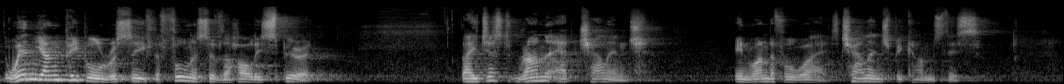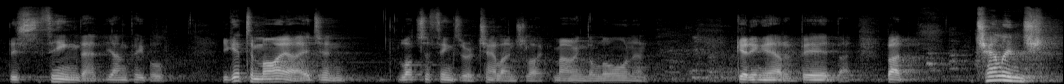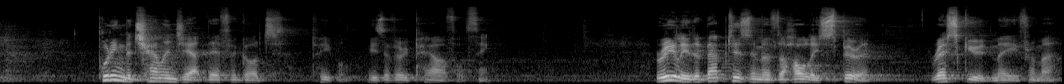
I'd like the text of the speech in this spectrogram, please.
When young people receive the fullness of the Holy Spirit, they just run at challenge in wonderful ways. Challenge becomes this, this thing that young people, you get to my age and lots of things are a challenge, like mowing the lawn and getting out of bed. But, but challenge, putting the challenge out there for God's people is a very powerful thing. Really, the baptism of the Holy Spirit rescued me from, a,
